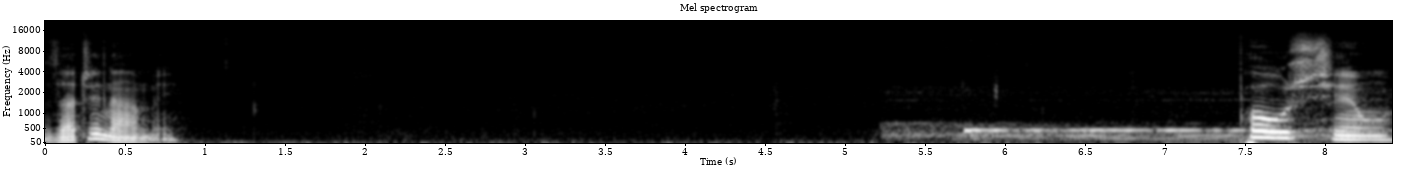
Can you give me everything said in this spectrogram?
zaczynamy. Połóż się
